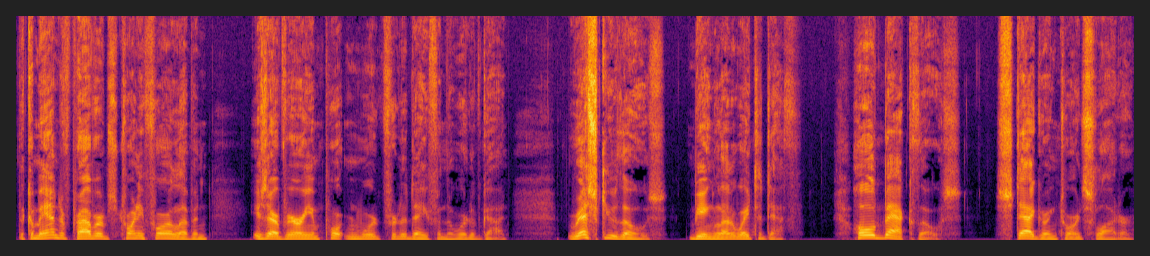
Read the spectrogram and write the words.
The command of Proverbs 24:11 is our very important word for today from the Word of God. Rescue those being led away to death. Hold back those staggering toward slaughter.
